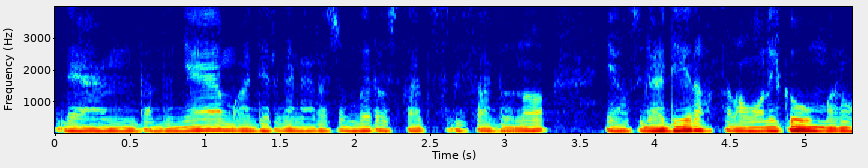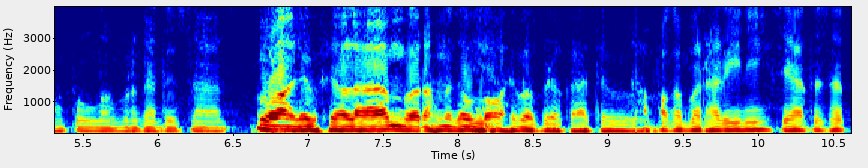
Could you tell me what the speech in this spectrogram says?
dan tentunya menghadirkan narasumber Ustadz Sri Sadono yang sudah hadir. Assalamualaikum warahmatullahi wabarakatuh Ustadz. Waalaikumsalam warahmatullahi ya. wabarakatuh. Apa kabar hari ini? Sehat Ustadz?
